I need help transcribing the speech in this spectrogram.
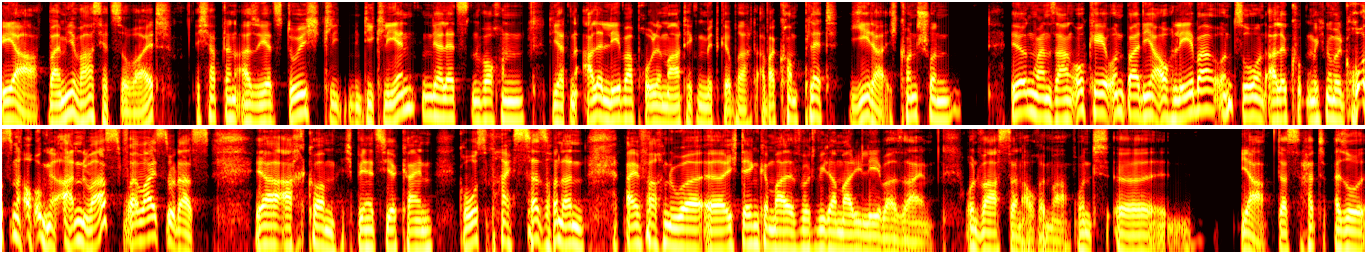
ja, bei mir war es jetzt soweit. Ich habe dann also jetzt durch die Klienten der letzten Wochen, die hatten alle Leberproblematiken mitgebracht, aber komplett jeder. Ich konnte schon irgendwann sagen, okay, und bei dir auch Leber und so und alle gucken mich nur mit großen Augen an. Was? Woher weißt du das? Ja, ach komm, ich bin jetzt hier kein Großmeister, sondern einfach nur, äh, ich denke mal, es wird wieder mal die Leber sein. Und war es dann auch immer. Und äh, ja, das hat also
